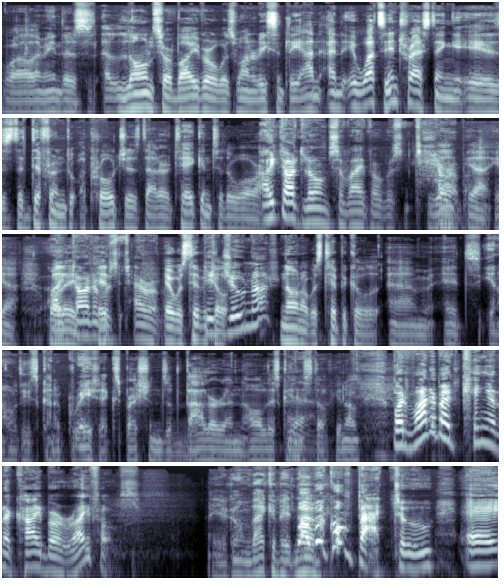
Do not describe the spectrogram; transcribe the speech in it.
well, I mean, there's a Lone Survivor was one recently, and and it, what's interesting is the different approaches that are taken to the war. I thought Lone Survivor was yeah, yeah, yeah. I thought it, was terrible. It was typical. Did you not? No, no, it was typical. Um, it's you know these kind of great expressions of valor and all this kind of stuff. You know, But what about King of the Khyber Rifles? you're going back a bit now. Well, we're going back to uh,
